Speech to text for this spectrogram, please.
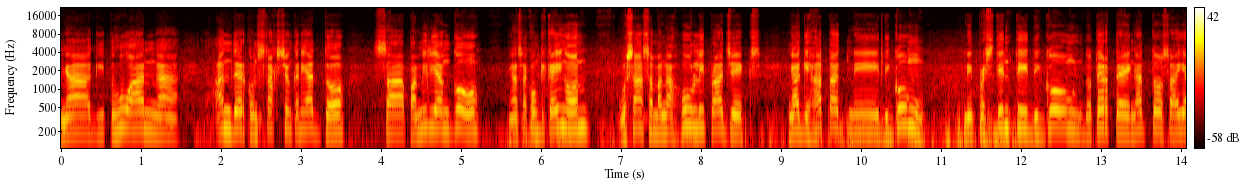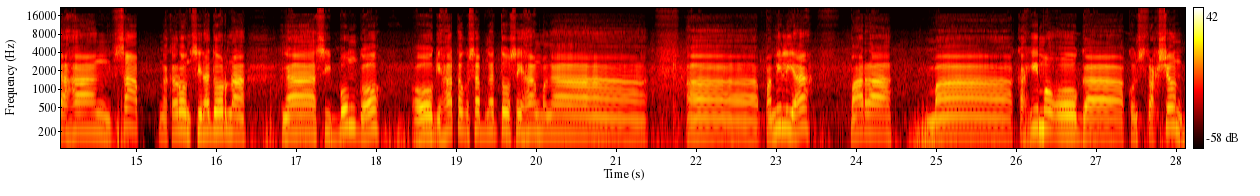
nga gituhuan nga under construction kaniadto sa pamilyang Go nga sa kong gikaingon usa sa mga holy projects nga gihatag ni Digong ni Presidente Digong Duterte ngadto sa iyahang SAP nga karon senador na nga si Bongo o gihatag usab ngadto sa iyang mga ah, pamilya para makahimo og ah, construction.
